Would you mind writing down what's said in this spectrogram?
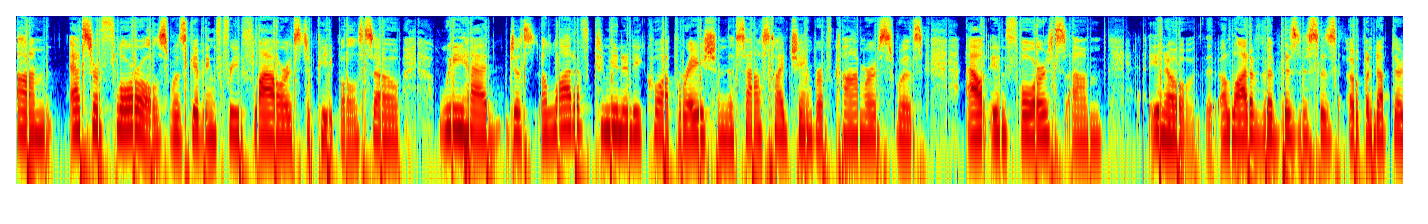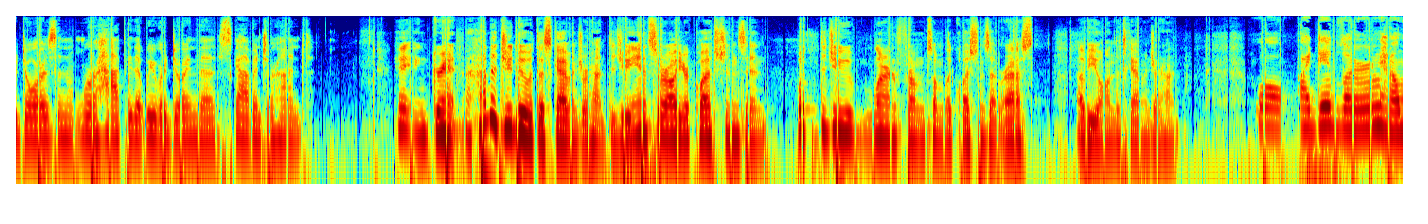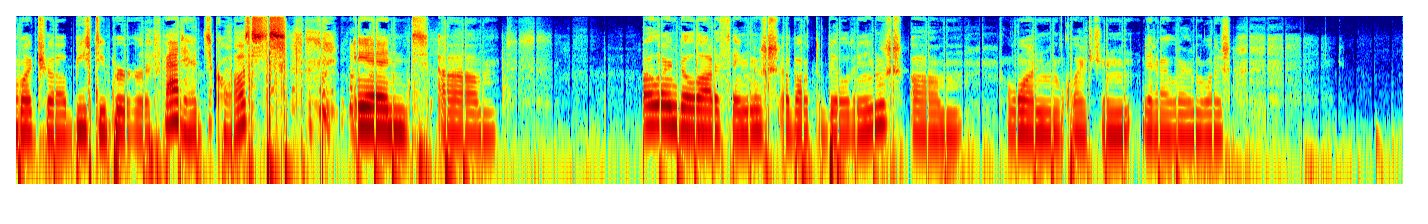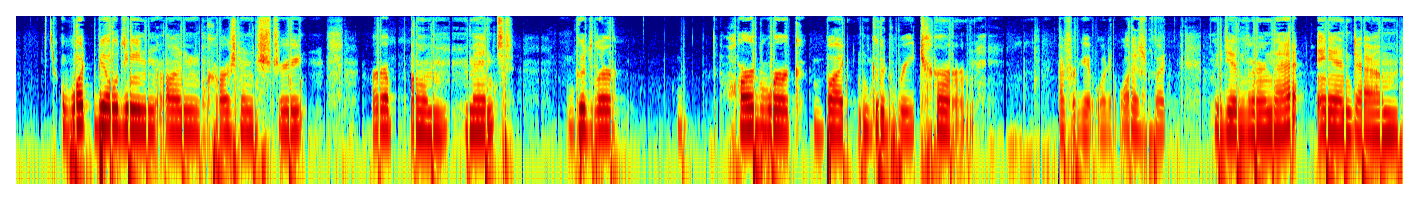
um, Esser Florals was giving free flowers to people. So we had just a lot of community cooperation. The Southside Chamber of Commerce was out in force. Um, you know, a lot of the businesses opened up their doors and were happy that we were doing the scavenger hunt. Hey, and Grant, how did you do with the scavenger hunt? Did you answer all your questions, and what did you learn from some of the questions that were asked of you on the scavenger hunt? Well, I did learn how much uh, Beastie Burger Fatheads costs, and um, I learned a lot of things about the buildings. Um, one question that I learned was, what building on Carson Street rep- um, meant good work, hard work, but good return. I forget what it was, but we did learn that, and um,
